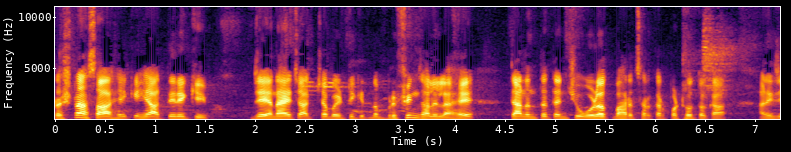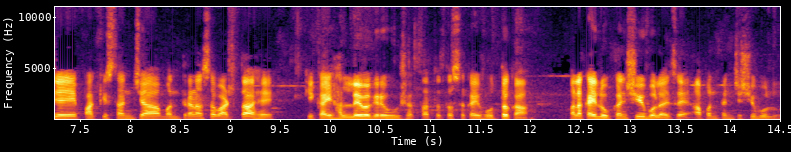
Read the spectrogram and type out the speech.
प्रश्न असा आहे की हे अतिरेकी जे एन आय एच्या आजच्या बैठकीतनं ब्रिफिंग झालेलं आहे त्यानंतर त्यांची ओळख भारत सरकार पठवतं का? आणि जे पाकिस्तानच्या मंत्र्यांना असं वाटतं आहे की काही हल्ले वगैरे होऊ शकतात तर तसं काही होतं का? मला काही लोकांशीही बोलायचं आहे आपण त्यांच्याशी बोलू.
